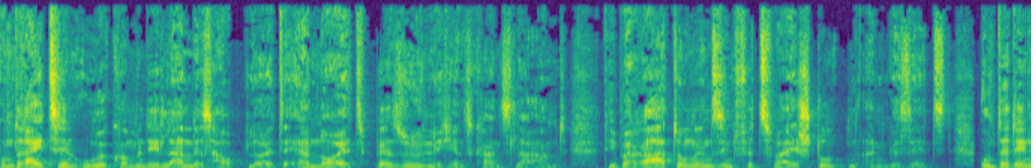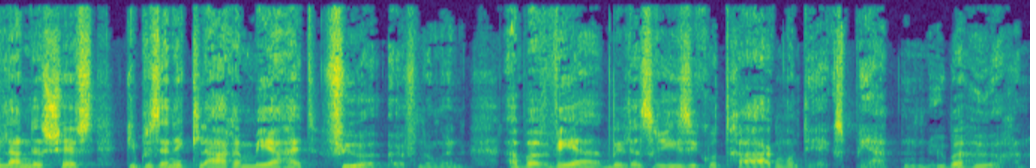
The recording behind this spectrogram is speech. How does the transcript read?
Um 13 Uhr kommen die Landeshauptleute erneut persönlich ins Kanzleramt. Die Beratungen sind für zwei Stunden angesetzt. Unter den Landeschefs gibt es eine klare Mehrheit für Öffnungen. Aber wer will das Risiko tragen und die Experten überhören?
